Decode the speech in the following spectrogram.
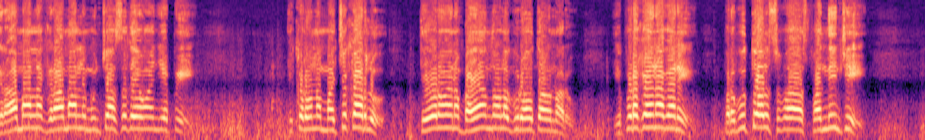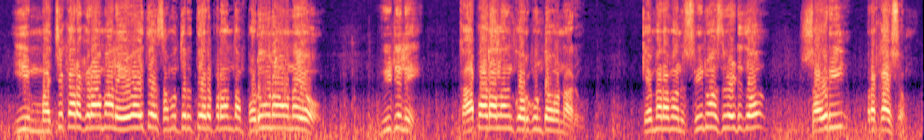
గ్రామాలను గ్రామాలని ముంచేస్తుందేమో అని చెప్పి ఇక్కడ ఉన్న మత్స్యకారులు తీవ్రమైన భయాందోళనకు గురవుతూ ఉన్నారు. ఇప్పటికైనా కానీ ప్రభుత్వాలు స్ప- స్పందించి ఈ మత్స్యకార గ్రామాలు ఏవైతే సముద్ర తీర ప్రాంతం పొడవునా ఉన్నాయో వీటిని కాపాడాలని కోరుకుంటూ ఉన్నారు. కెమెరామెన్ శ్రీనివాసరెడ్డితో శౌరి ప్రకాశం.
